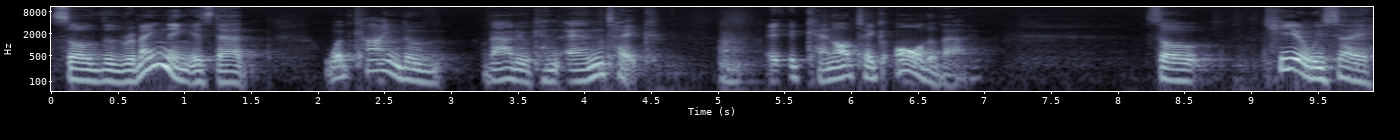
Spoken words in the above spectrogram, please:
So the remaining is that what kind of value can n take? It, it cannot take all the value. So here we say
